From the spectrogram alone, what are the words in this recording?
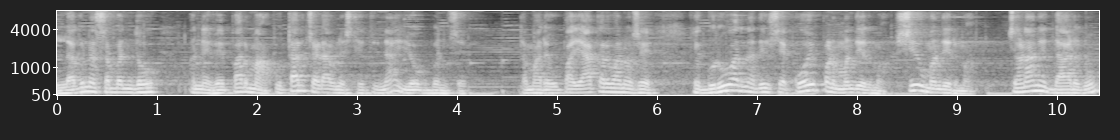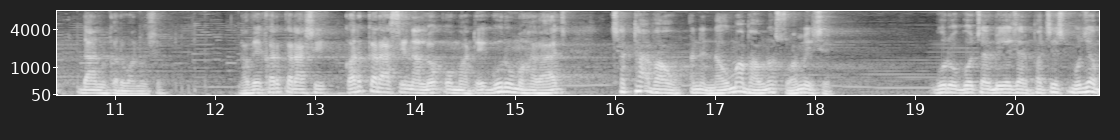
લગ્ન સંબંધો અને વેપારમાં ઉતાર ચઢાવની સ્થિતિના યોગ બનશે. તમારે ઉપાય આ કરવાનો છે કે ગુરુવારના દિવસે કોઈ પણ મંદિરમાં, શિવ મંદિરમાં ચણાની દાળનું દાન કરવાનું છે. હવે કર્ક રાશિ, કર્ક રાશિના લોકો માટે ગુરુ મહારાજ છઠ્ઠા ભાવ અને નવમા ભાવનો સ્વામી છે. ગુરુ ગોચર બે હજાર પચીસ મુજબ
